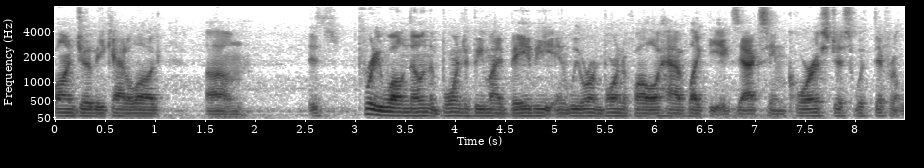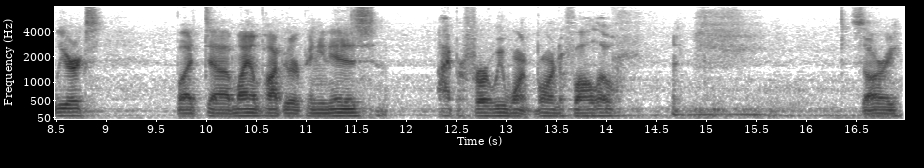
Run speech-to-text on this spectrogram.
Bon Jovi catalog. Um, it's pretty well known that Born to Be My Baby and We Weren't Born to Follow have like the exact same chorus, just with different lyrics. But uh, my unpopular opinion is I prefer We Weren't Born to Follow. Sorry.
